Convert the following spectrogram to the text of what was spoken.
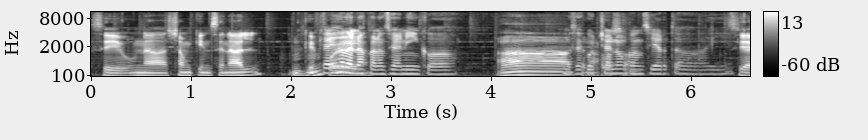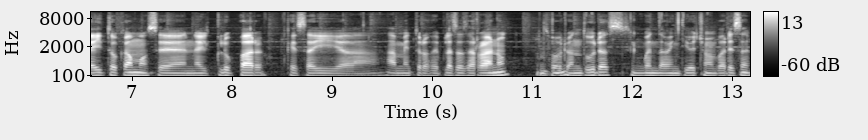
Sí, una jam quincenal. Ujú. que Que ahí es fue- donde nos conoció Nico. Ah, nos escuchó en un concierto ahí. Sí, ahí tocamos en el Club Par, que es ahí a, a metros de Plaza Serrano, sobre Honduras, 5028 me parece.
